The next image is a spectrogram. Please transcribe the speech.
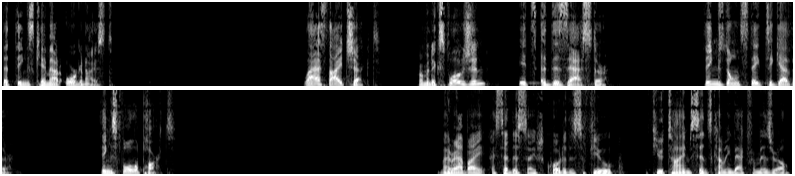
that things came out organized. Last I checked, from an explosion, it's a disaster. Things don't stay together. Things fall apart. My rabbi, I said this, I've quoted this a few, a few times since coming back from Israel.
